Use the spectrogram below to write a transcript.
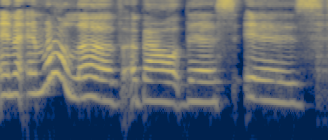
And and what I love about this is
